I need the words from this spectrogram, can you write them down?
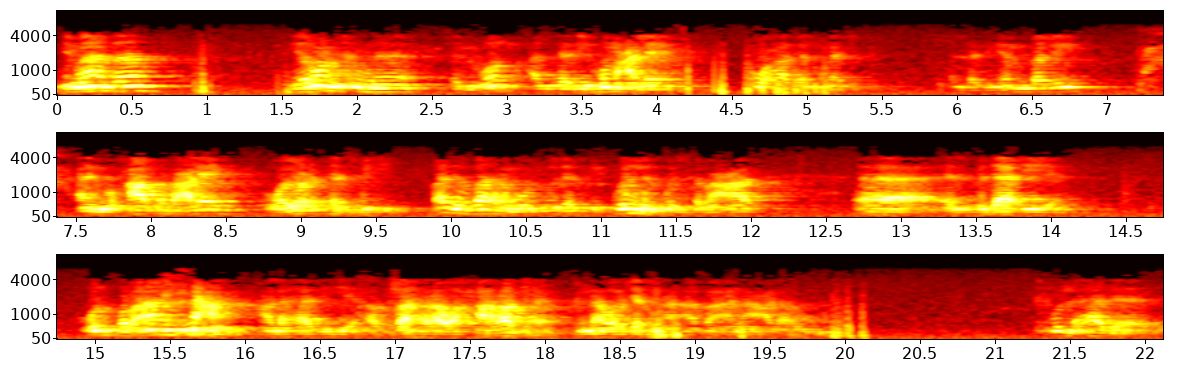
لماذا؟ يرون أن الوضع الذي هم عليه هو هذا المجد الذي ينبغي أن يحافظ عليه ويعتز به. هذه الظاهرة موجودة في كل المجتمعات آه، البدائية. والقرآن نعم على هذه الظاهرة وحاربها. إنا وجدنا آباءنا على هذا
